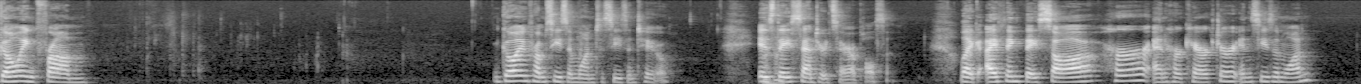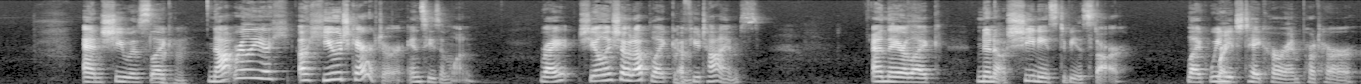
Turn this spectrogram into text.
going from going from season 1 to season 2 is mm-hmm. they centered Sarah Paulson. Like I think they saw her and her character in season 1 and she was like mm-hmm. not really a, a huge character in season 1. Right? She only showed up like a mm-hmm. few times. And they are like no no, she needs to be the star. Like we Right. need to take her and put her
